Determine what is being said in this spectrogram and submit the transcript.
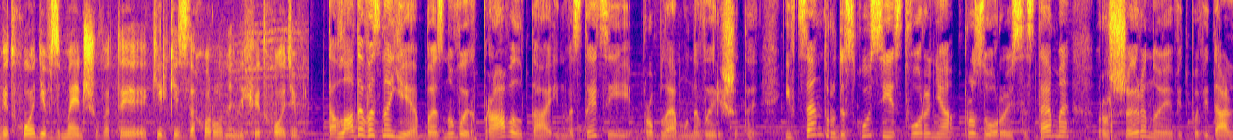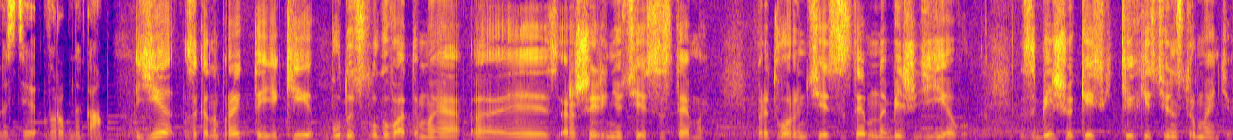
Відходів зменшувати кількість захоронених відходів. Та влада визнає, без нових правил та інвестицій проблему не вирішити. І в центру дискусії створення прозорої системи розширеної відповідальності виробника. Є законопроекти, які будуть слугуватиме е, розширенню цієї системи, перетворенню цієї системи на більш дієву, з більшою кіль- кількістю інструментів.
